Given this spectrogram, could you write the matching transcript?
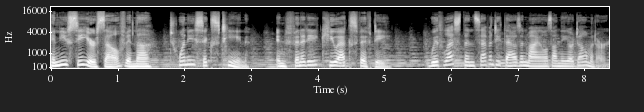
Can you see yourself in the 2016 Infiniti QX50? With less than 70,000 miles on the odometer,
